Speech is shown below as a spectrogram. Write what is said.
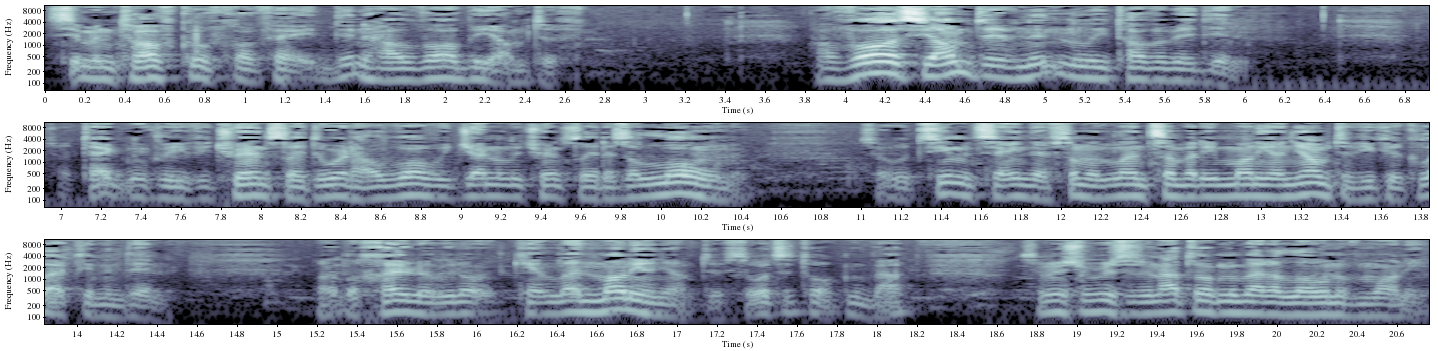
Simon Tov Kuf Chavei, Din Halva B'Yom Tov. Halva is Yom Tov, Nitnali Tava B'Din. So technically, if you translate the word halva, we generally translate as a loan. So it would seem it's saying that if someone lends somebody money on Yom Tov, you could collect it in din. But l'chayra, we don't can't lend money on Yom Tov. So what's it talking about? So Mishnah says we're not talking about a loan of money.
